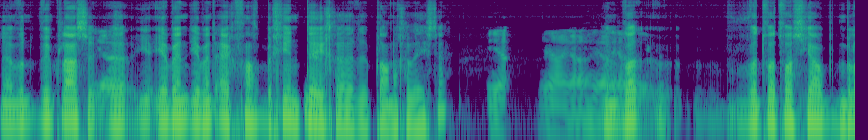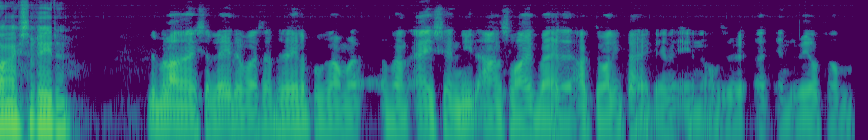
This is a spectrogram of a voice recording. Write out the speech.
Ja, want Wim Klaassen, ja. jij, bent, jij bent eigenlijk van het begin tegen de plannen geweest, hè? Ja, ja, ja. ja, ja wat, wat, wat was jouw belangrijkste reden? De belangrijkste reden was dat het hele programma van eisen niet aansluit bij de actualiteit in, in, onze, in de wereld van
